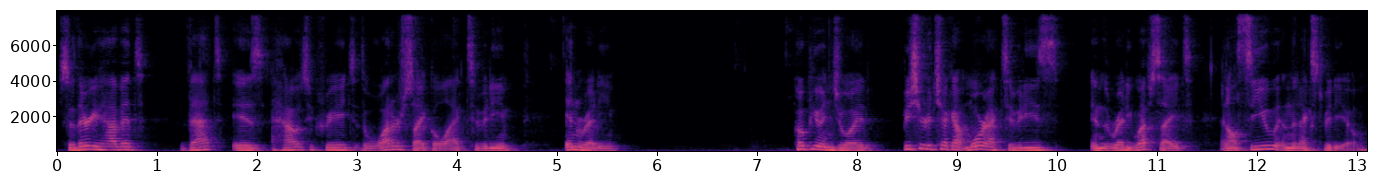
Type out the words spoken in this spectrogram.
So there you have it. That is how to create the water cycle activity in Ready. Hope you enjoyed. Be sure to check out more activities in the Ready website, and I'll see you in the next video.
